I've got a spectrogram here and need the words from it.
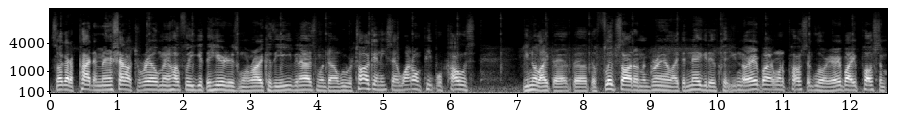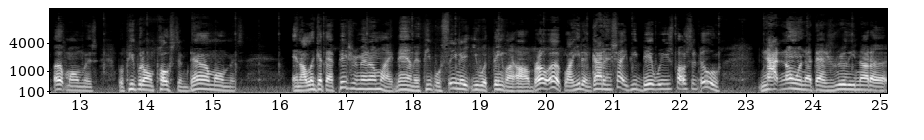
So I got a partner, man. Shout out to Rail, man. Hopefully you get to hear this one, right? Because he even asked one time we were talking. He said, "Why don't people post?" You know, like the the, the flip side on the ground, like the negative, because you know everybody want to post the glory, everybody post them up moments, but people don't post them down moments. And I look at that picture, man, I'm like, damn, if people seen it, you would think like, oh, bro, up. Like, he done got in shape. He did what he was supposed to do. Not knowing that that's really not a,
